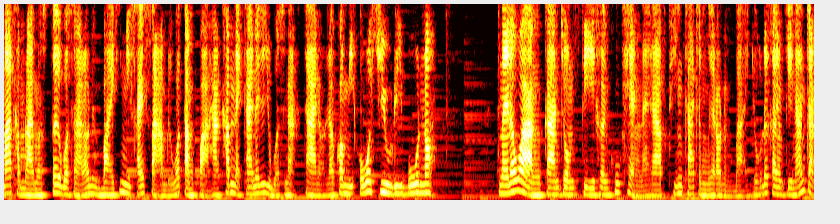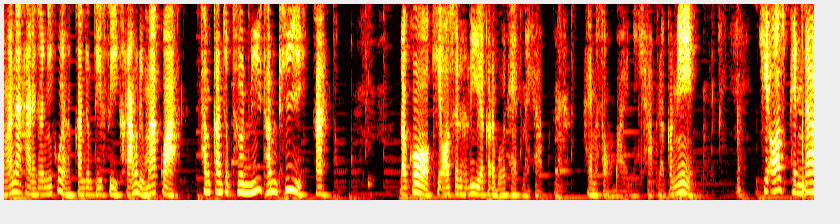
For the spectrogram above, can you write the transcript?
มารถทำลายมอนสเตอร์บนสนามแล้วหนึ่งใบที่มีไซส์ 3 หรือว่าต่ำกว่าหากทำในการนี้จะอยู่บนสนามได้เนาะแล้วก็มีโอเวอร์คิวรีบูนเนาะในระหว่างการโจมตีเทิร์นคู่แข่งนะครับ ทิ้งการจากมือเราหนึ่งใบยกเลิกการโจมตีนั้นจากนั้นนะหากในเทิร์นนี้คู่แข่งทำการโจมตี 4 ครั้งหรือมากกว่าทำการจบเทิร์นนี้ทันทีอะ แล้วก็ Chaos c e l e r y แล้วก็ Double Attack นะครับนะให้มา 2 ใบนะครับ แล้วก็นี่ Chaos Panda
